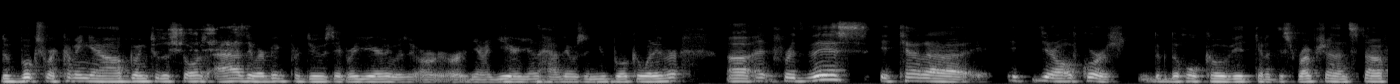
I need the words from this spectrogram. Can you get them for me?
the books were coming out going to the stores as they were being produced every year it was or, or you know a year year and a half there was a new book or whatever uh, and for this it kind of it you know of course the, the whole covid kind of disruption and stuff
